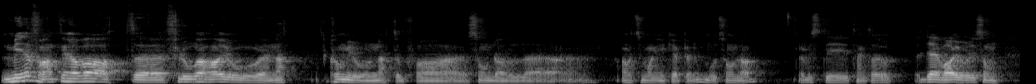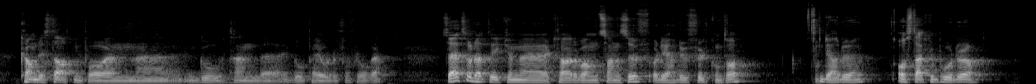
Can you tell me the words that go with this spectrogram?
Mine forventninger var at uh, Flora har jo nett, kom jo nettopp fra Sogndal uh, arrangement i cupen mot Sogndal. Hvis de tenkte at Det var jo liksom kan bli starten på en uh, god trend, eh, god periode for Florø. Så jeg trodde at de kunne klare det bra mot Sandnes Ulf, og de hadde jo full kontroll. De hadde jo det. Og sterke på hodet, da.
